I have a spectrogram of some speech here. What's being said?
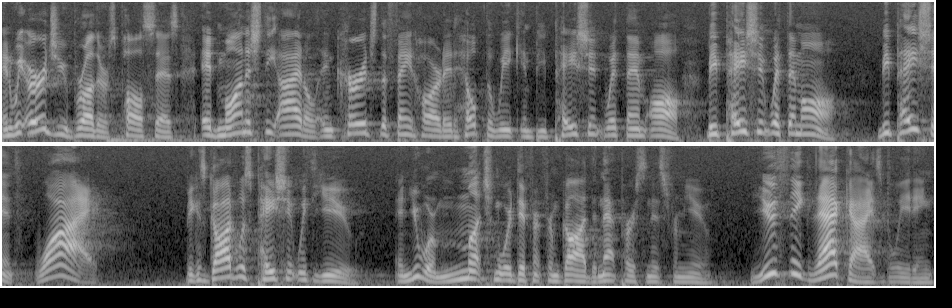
And we urge you, brothers, Paul says, admonish the idle, encourage the faint hearted, help the weak, and be patient with them all. Be patient with them all. Be patient. Why? Because God was patient with you, and you were much more different from God than that person is from you. You think that guy's bleeding.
